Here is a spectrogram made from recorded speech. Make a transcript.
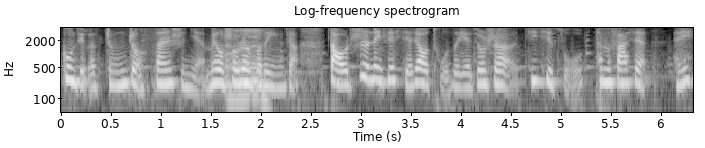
供给了整整三十年，没有受任何的影响，导致那些邪教徒子，也就是机器族，他们发现，哎，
